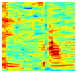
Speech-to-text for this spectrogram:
You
